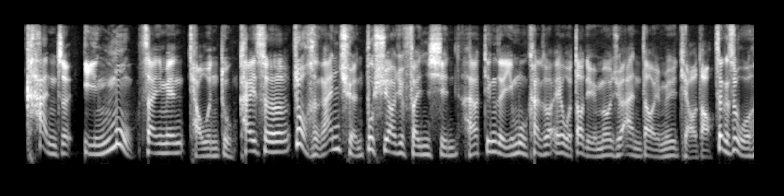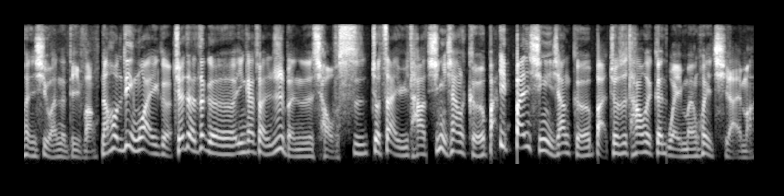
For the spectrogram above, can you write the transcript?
看着荧幕在那边调温度，开车就很安全，不需要去分心，还要盯着荧幕看说，哎，我到底有没有去按到，有没有去调到？这个是我很喜欢的地方。然后另外一个，觉得这个应该算日本人的巧思，就在于它行李箱的隔板。一般行李箱隔隔板就是它会跟尾门会起来嘛，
